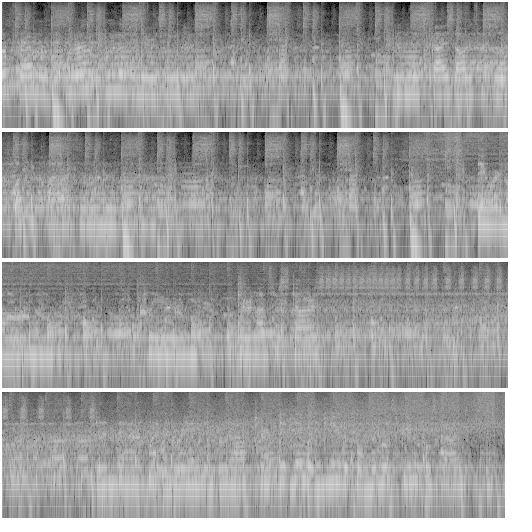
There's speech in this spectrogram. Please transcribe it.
one forever. That we, we lived in Arizona. And the skies always had little fluffy clouds in them. They were long and clear, and there were lots of stars. And uh, it would rain and it would alter. It, they were beautiful, the most beautiful skies.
